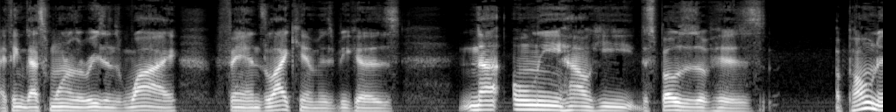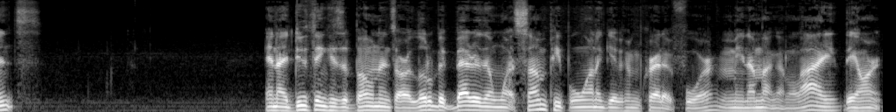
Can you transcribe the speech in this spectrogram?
I think that's one of the reasons why fans like him is because not only how he disposes of his opponents, and I do think his opponents are a little bit better than what some people want to give him credit for. I mean, I'm not going to lie, they aren't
